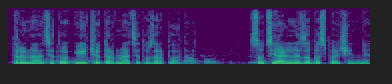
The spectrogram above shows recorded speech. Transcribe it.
13 і 14 зарплати, соціальне забезпечення.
